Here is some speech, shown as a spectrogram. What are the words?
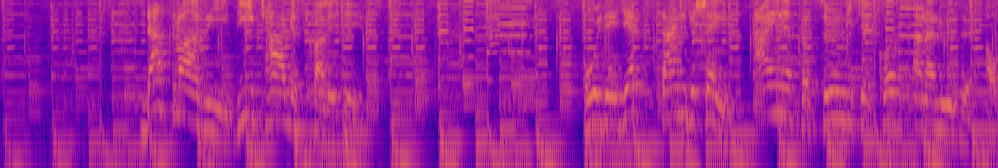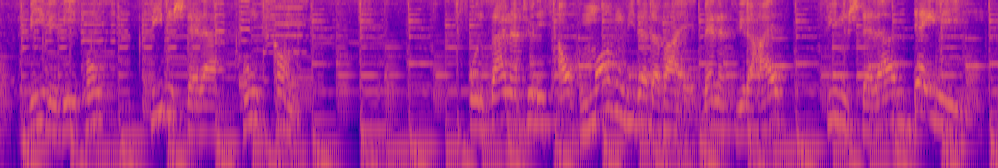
Das war sie, die Tagesqualität. Hol dir jetzt dein Geschenk, eine persönliche Kurzanalyse auf www.siebensteller.com. Und sei natürlich auch morgen wieder dabei, wenn es wieder heißt Siebensteller Daily.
